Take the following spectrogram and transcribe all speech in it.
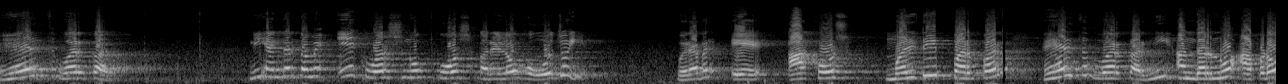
હેલ્થ વર્કરની અંદર તમે એક વર્ષનો કોર્સ કરેલો હોવો જોઈએ. બરાબર? એ આ કોર્સ મલ્ટીપર્પઝ હેલ્થ વર્કરની અંદરનો આપણો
